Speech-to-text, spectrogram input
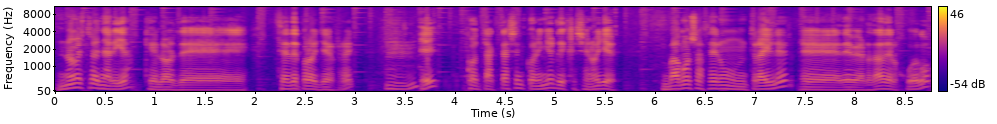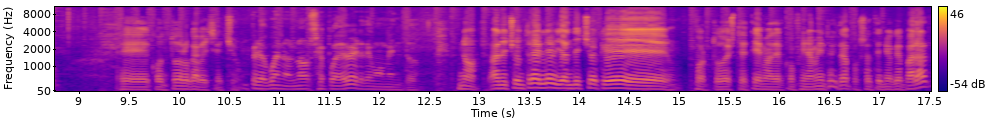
No me extrañaría que los de CD Projekt Red ¿eh? contactasen con ellos y dijesen, oye, vamos a hacer un tráiler eh, de verdad del juego. Eh, con todo lo que habéis hecho. Pero bueno, no se puede ver de momento. No, han hecho un tráiler y han dicho que por todo este tema del confinamiento y tal, pues ha tenido que parar,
